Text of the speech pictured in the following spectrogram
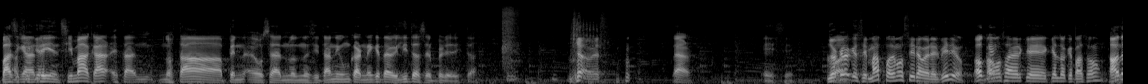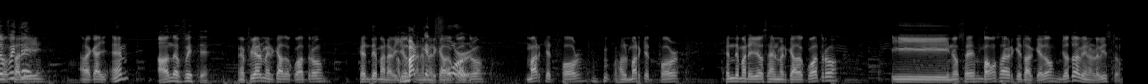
Básicamente, Así y que- encima acá está, no está, o sea, no necesitas ningún carnet que te habilite a ser periodista. Ya ves. Claro. Sí, sí. Yo creo que sin más podemos ir a ver el vídeo. Ok. Vamos a ver qué, qué es lo que pasó. ¿A dónde cuando fuiste? salí A la calle. ¿Eh? ¿A dónde fuiste? Me fui al Mercado 4. Gente maravillosa en el Market Mercado 4. 4. Market 4. al Market 4. Gente maravillosa en el Mercado 4. Y no sé, vamos a ver qué tal quedó. Yo todavía no lo he visto.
